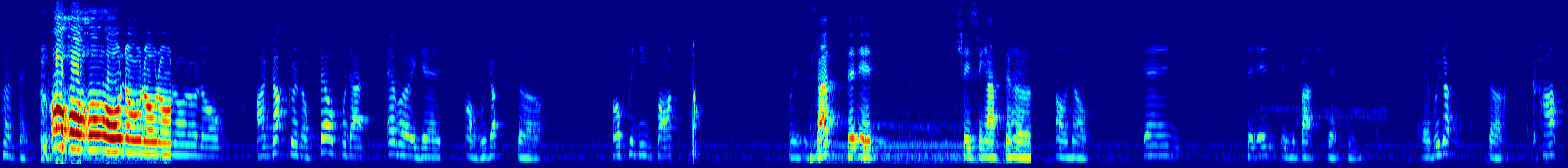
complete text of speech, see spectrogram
Perfect. Oh, oh, oh, oh, no, no, no, no. I'm not gonna fail for that ever again. Oh, we got the opening box. Wait, is that the it chasing after her? Oh no. And the it is about to get me. And we got the cop.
